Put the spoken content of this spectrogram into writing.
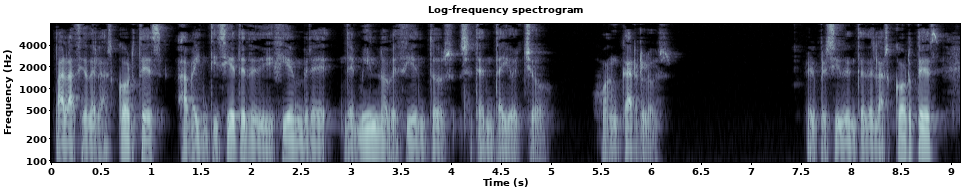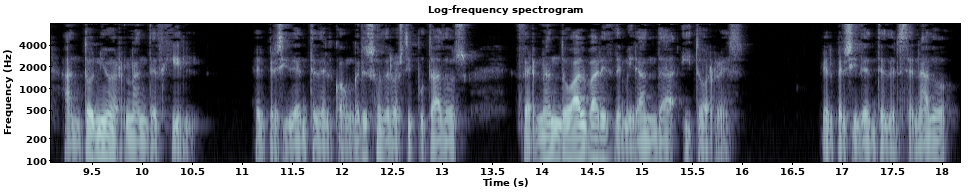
Palacio de las Cortes a 27 de diciembre de 1978. Juan Carlos. El presidente de las Cortes, Antonio Hernández Gil. El presidente del Congreso de los Diputados, Fernando Álvarez de Miranda y Torres. El presidente del Senado,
